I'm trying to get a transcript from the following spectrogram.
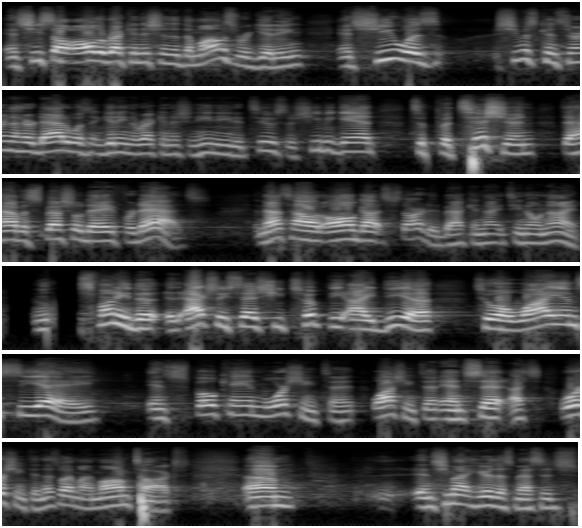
And she saw all the recognition that the moms were getting. And she was, she was concerned that her dad wasn't getting the recognition he needed too. So she began to petition to have a special day for dads. And that's how it all got started back in 1909. And it's funny, that it actually says she took the idea to a YMCA in Spokane, Washington, Washington, and said, Washington, that's why my mom talks. Um, and she might hear this message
